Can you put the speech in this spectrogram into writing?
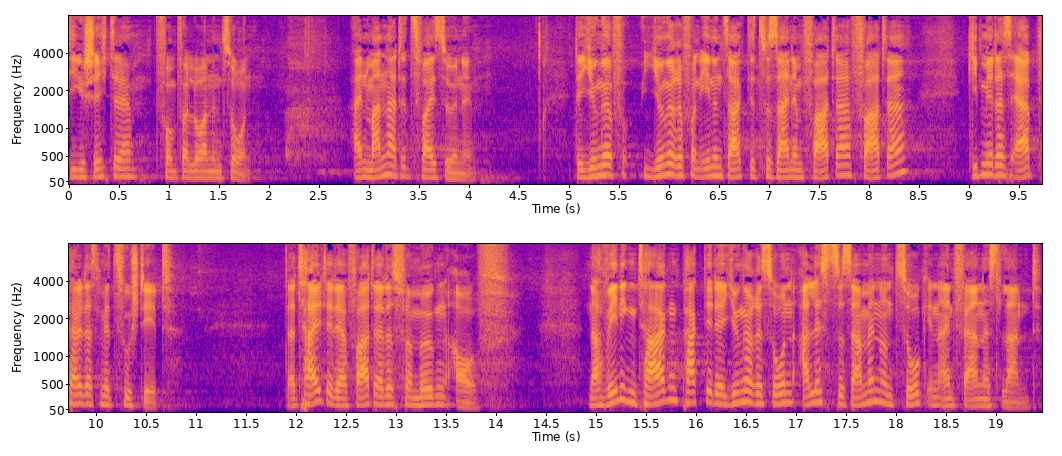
die Geschichte vom verlorenen Sohn. Ein Mann hatte zwei Söhne. Der Jüngere von ihnen sagte zu seinem Vater, Vater, gib mir das Erbteil, das mir zusteht. Da teilte der Vater das Vermögen auf. Nach wenigen Tagen packte der jüngere Sohn alles zusammen und zog in ein fernes Land.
